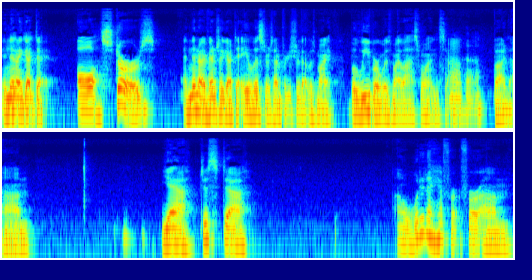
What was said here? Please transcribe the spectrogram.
and then I got to all stirs, and then I eventually got to A-listers. I'm pretty sure that was my Belieber was my last one. So, uh-huh. but um, yeah, just uh, oh, what did I have for for um?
